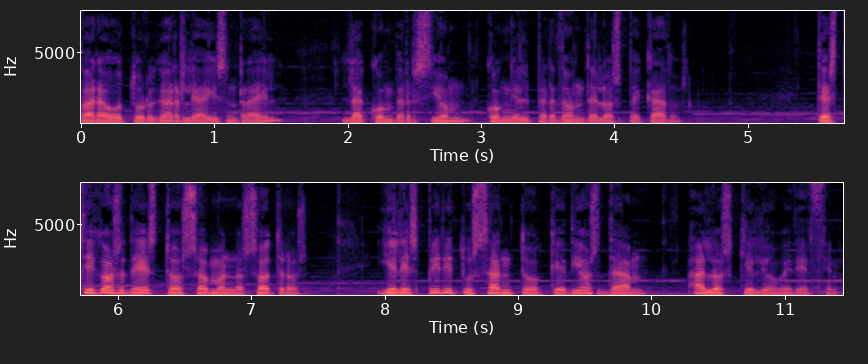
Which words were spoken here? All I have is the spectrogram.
para otorgarle a Israel la conversión con el perdón de los pecados. Testigos de esto somos nosotros y el Espíritu Santo que Dios da a los que le obedecen.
